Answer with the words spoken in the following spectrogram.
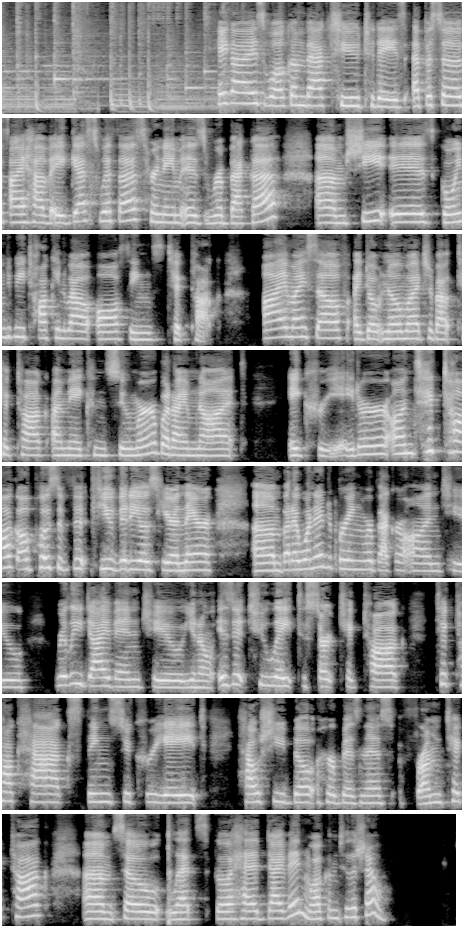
Hey guys, welcome back to today's episode. I have a guest with us. Her name is Rebecca. Um, she is going to be talking about all things TikTok. I myself, I don't know much about TikTok. I'm a consumer, but I'm not a creator on TikTok. I'll post a f- few videos here and there, um, but I wanted to bring Rebecca on to really dive into, you know, is it too late to start TikTok? TikTok hacks, things to create, how she built her business from TikTok. Um, so let's go ahead, dive in. Welcome to the show.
